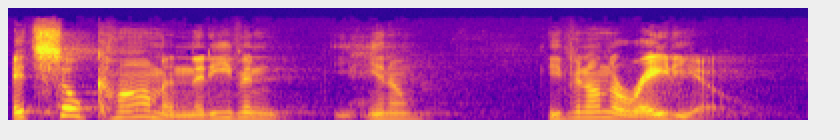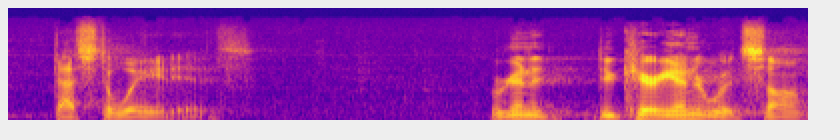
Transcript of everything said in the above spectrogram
It's so common that even, you know, even on the radio, that's the way it is. We're going to do Carrie Underwood's song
